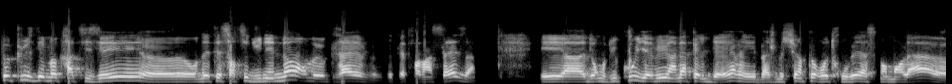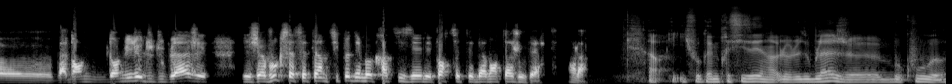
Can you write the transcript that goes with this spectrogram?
peu plus démocratisées. Euh, on était sorti d'une énorme grève de 96. Et donc du coup, il y avait eu un appel d'air et bah, je me suis un peu retrouvé à ce moment-là bah, dans, dans, le milieu du doublage et, j'avoue que ça s'était un petit peu démocratisé, les portes s'étaient davantage ouvertes. Voilà. Alors, il faut quand même préciser, hein, le, doublage, euh, beaucoup euh,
